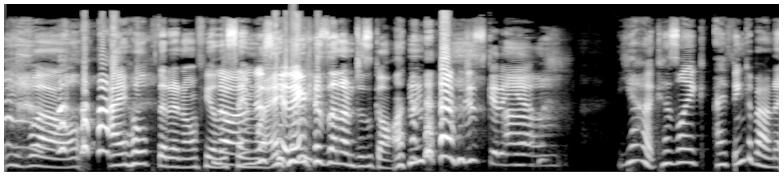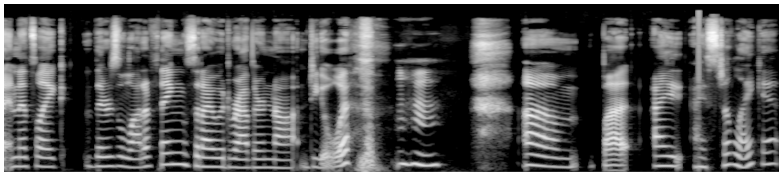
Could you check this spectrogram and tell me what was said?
Well, I hope that I don't feel No, the I'm same just way kidding. because then I'm just gone. I'm just kidding. Yeah. Um, yeah, because like I think about it, and it's like there's a lot of things that I would rather not deal with. Mm-hmm. Um, but I I still like it.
